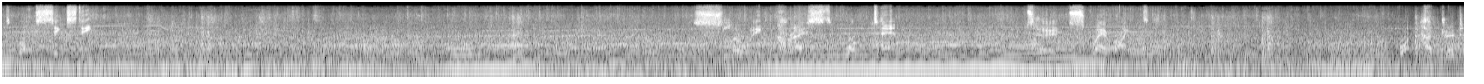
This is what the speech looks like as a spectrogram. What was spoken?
Left, 160, slowing crest, 110, turn square right, 100,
